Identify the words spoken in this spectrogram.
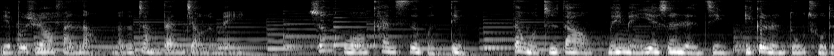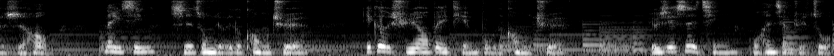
也不需要烦恼那个账单缴了没。生活看似稳定，但我知道，每每夜深人静，一个人独处的时候，内心始终有一个空缺，一个需要被填补的空缺。有些事情我很想去做，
